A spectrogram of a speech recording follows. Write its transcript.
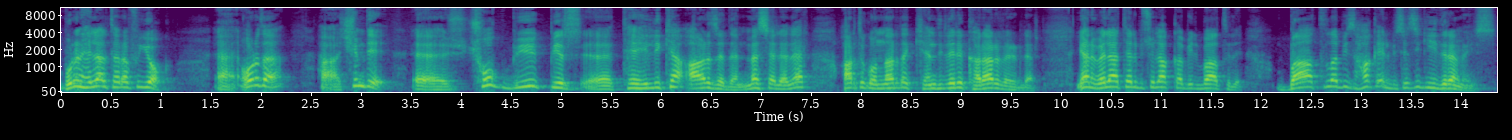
Bunun helal tarafı yok. Yani orada ha şimdi e, çok büyük bir e, tehlike arz eden meseleler artık onlar da kendileri karar verirler. Yani vela telbisül hakka bil batılı. Batıla biz hak elbisesi giydiremeyiz.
